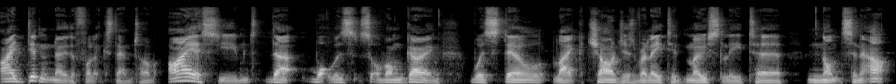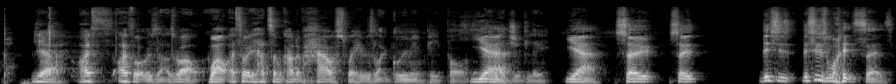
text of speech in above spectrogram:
I didn't know the full extent of. I assumed that what was sort of ongoing was still like charges related mostly to noncing it up. Yeah, I th- I thought it was that as well. Well- I thought he had some kind of house where he was like grooming people. Yeah. allegedly. Yeah. So so this is this is what it says.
